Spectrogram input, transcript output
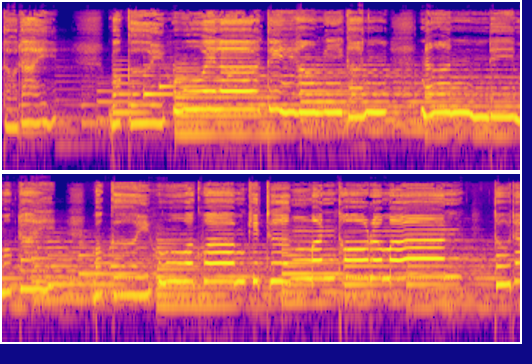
เท่าใดบ่เคยหูเวลาที่เฮามีกัน นั้นดีมอกใดบ่เคยหูว่าความคิดถึงมันทรมานเท่าใด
